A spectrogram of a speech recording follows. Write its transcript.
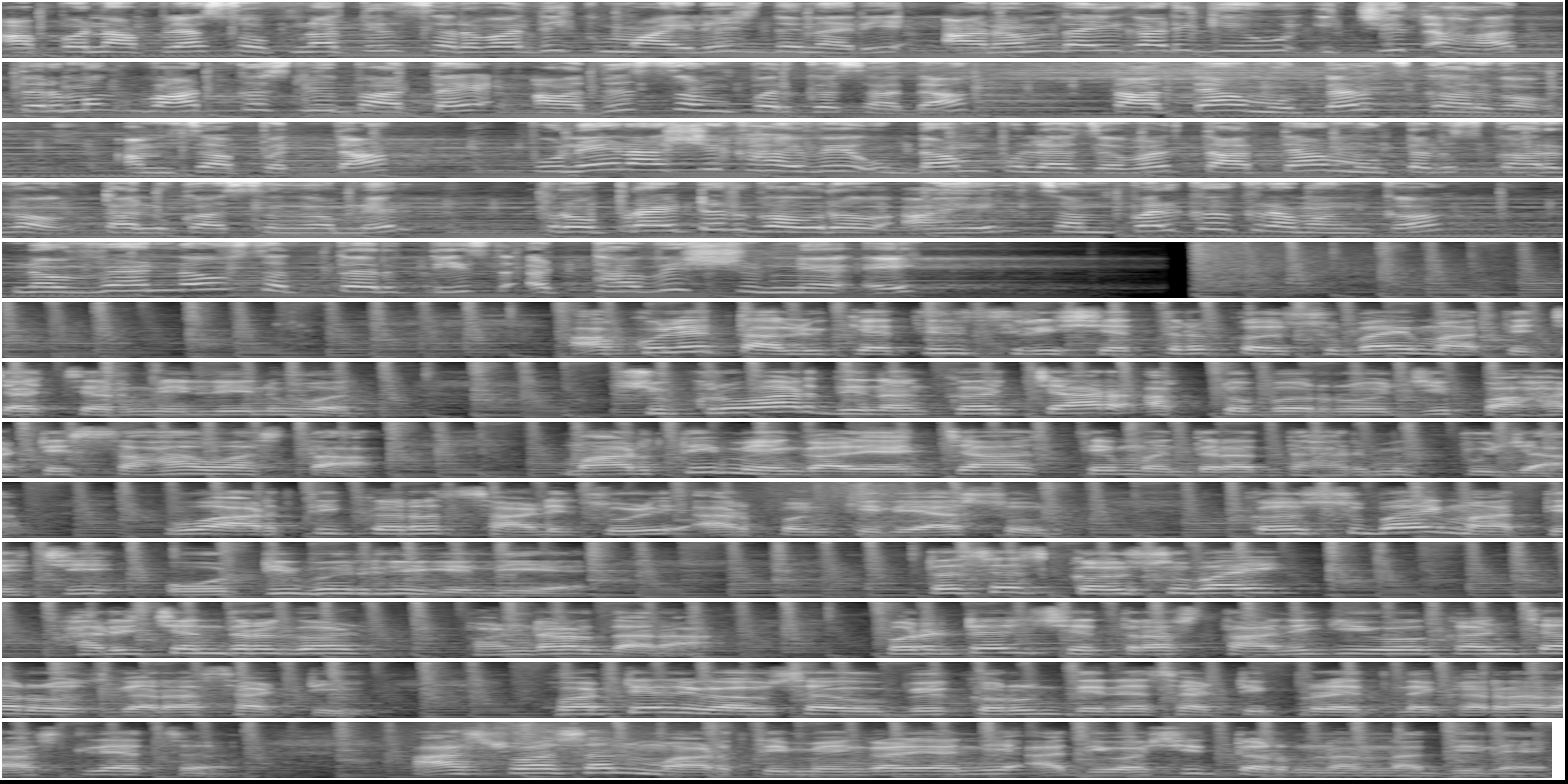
आपण आपल्या स्वप्नातील सर्वाधिक मायलेज देणारी आरामदायी गाडी घेऊ इच्छित आहात तर मग वाट कसली पाहताय? आजच संपर्क साधा. तात्या मोटर्स घारगाव. आमचा पत्ता पुणे नाशिक हायवे उड्डाण पुलाजवळ तात्या मोटर्स घारगाव तालुका संगमनेर. प्रोप्रायटर गौरव आहेर संपर्क क्रमांक नव्याण्णव सत्तर तीस अठ्ठावीस शून्य एक. अकोले तालुक्यातील श्री क्षेत्र कळसुबाई मातेच्या चरणी लीन होत. शुक्रवार दिनांक चार ऑक्टोबर रोजी पहाटे सहा वाजता मारुती मेंगाळ यांच्या हस्ते मंदिरात धार्मिक पूजा व आरती करत साडीचोळी अर्पण केली असून कळसुबाई मातेची ओटी भरली गेली आहे. तसेच कळसुबाई हरिचंद्रगड भंडारदारा पर्यटन क्षेत्रात स्थानिक युवकांच्या रोजगारासाठी हॉटेल व्यवसाय उभे करून देण्यासाठी प्रयत्न करणार असल्याचं आश्वासन मारुती मेंगाळ यांनी आदिवासी तरुणांना दिले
